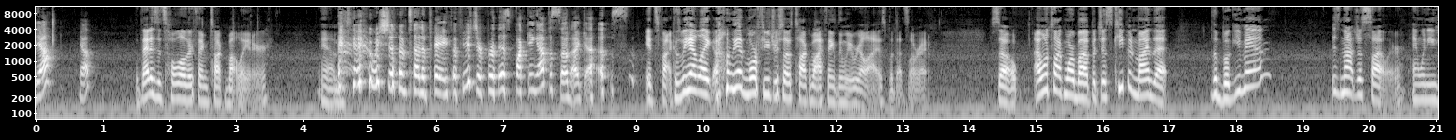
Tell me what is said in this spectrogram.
Yeah. Yep. But that is its whole other thing to talk about later. And we should have done a pay the future for this fucking episode, I guess. it's fine because we had like we had more future stuff to talk about, I think, than we realized. But that's all right. So I won't talk more about it, but just keep in mind that the boogeyman is not just Sylar, and when you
